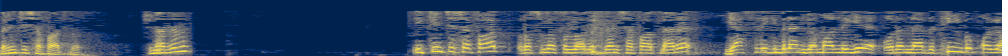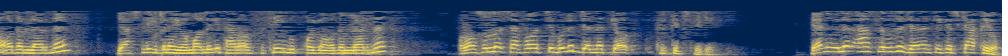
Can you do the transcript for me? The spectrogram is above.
Birinchi shafoat bu. Tushunarlimi? Ikkinchi shafoat rasululloh sollallohu alayhi vasallam shafootlari yaxshiligi bilan yomonligi odamlarni teng bo'lib qolgan odamlarni yaxshilik bilan yomonligi tarozisi teng bo'lib qolgan odamlarni rasululloh shafoatchi bo'lib jannatga kirib ketishligi ya'ni ular asli o'zi jannatga kirishga haqqi yo'q.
